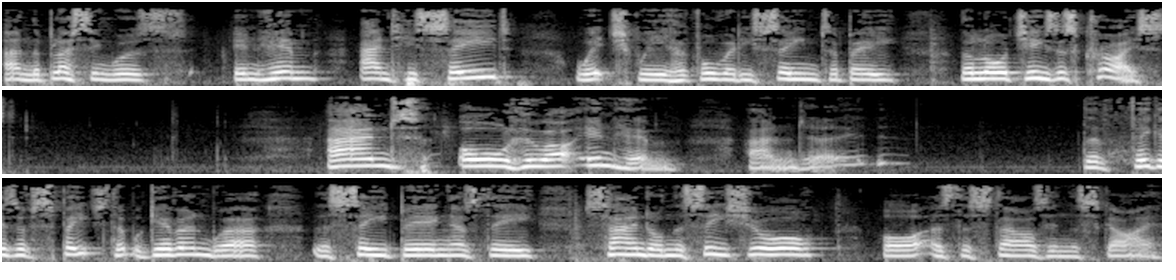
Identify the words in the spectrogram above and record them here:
and the blessing was in him and his seed, which we have already seen to be the Lord Jesus Christ. And all who are in him. And uh, the figures of speech that were given were the seed being as the sand on the seashore or as the stars in the sky.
